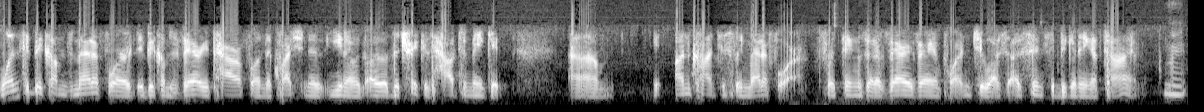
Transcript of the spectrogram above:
Once it becomes metaphor, it becomes very powerful. And the question is, you know, uh, the trick is how to make it um, unconsciously metaphor for things that are very, very important to us uh, since the beginning of time. Right.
